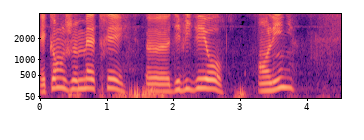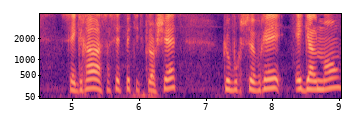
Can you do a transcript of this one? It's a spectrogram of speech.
Et quand je mettrai euh, des vidéos en ligne, c'est grâce à cette petite clochette que vous recevrez également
